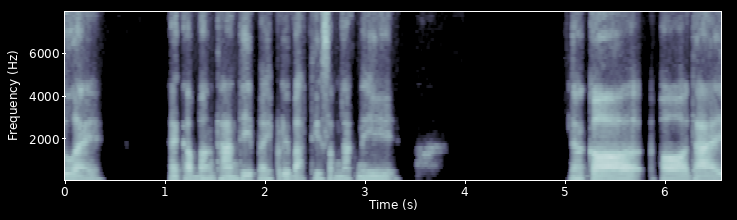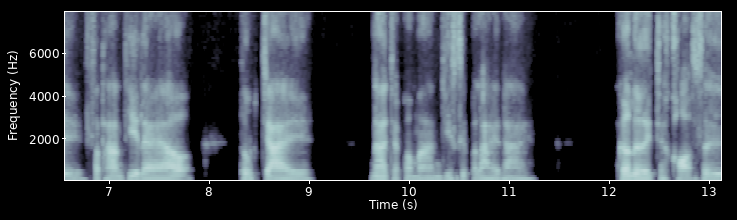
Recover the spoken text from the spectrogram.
ด้วย ให้กับบางท่านที่ไปปฏิบัติที่สำนักนี้แล้วก็พอได้สถานที่แล้ว ถูกใจน่าจะประมาณยี่สิบไร่ได้ ก็เลยจะขอซื้อ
